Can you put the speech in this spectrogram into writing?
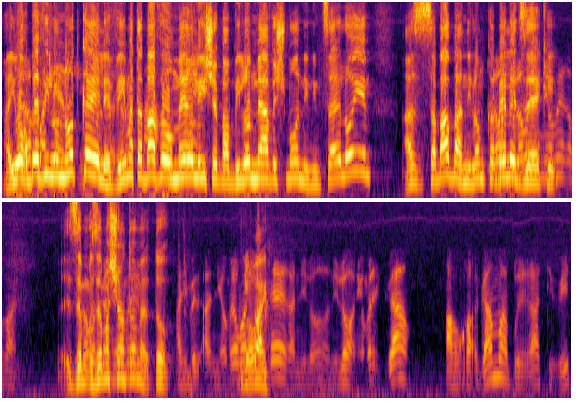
היו לא הרבה וילונות אנשים, כאלה, ואם לא אתה בא ואומר לי. שבווילון 108 נמצא אלוהים, אז סבבה, אני לא מקבל לא, את זה, זה כי לא מה שאני אומר אבל. זה לא זה מה שאתה אומר. אומר. טוב, אני, אני אומר. משהו אחר, אני לא, אני לא, אני אומר גם, גם הברירה הטבעית,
